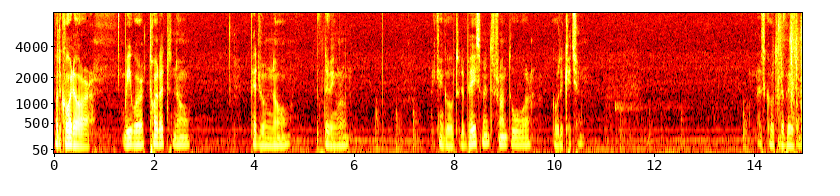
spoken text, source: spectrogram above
What a corridor. We were toilet. No. Bedroom. No. Living room. We can go to the basement. Front door. Go to kitchen. Let's go to the basement.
